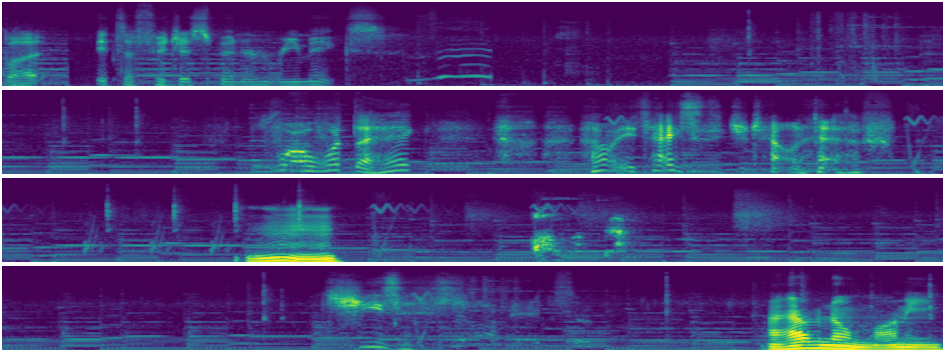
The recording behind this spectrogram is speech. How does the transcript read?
but it's a fidget spinner remix. Whoa, what the heck? How many taxis did your town have? Hmm. All of them. Jesus. I have no money.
